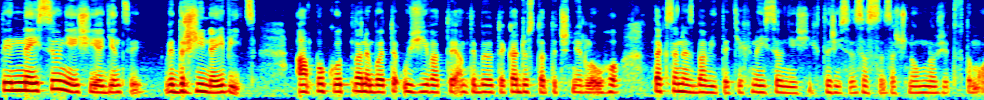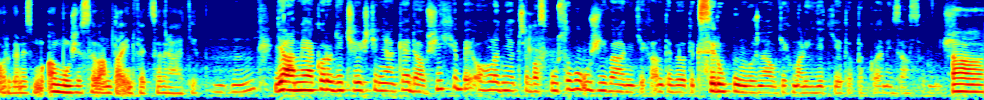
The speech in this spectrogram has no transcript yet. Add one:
Ty nejsilnější jedinci vydrží nejvíc. A pokud to nebudete užívat ty antibiotika dostatečně dlouho, tak se nezbavíte těch nejsilnějších, kteří se zase začnou množit v tom organismu a může se vám ta infekce vrátit. Mm-hmm. Děláme jako rodiče ještě nějaké další chyby ohledně třeba způsobu užívání těch antibiotik, syrupů možná u těch malých dětí, je to takové nejzásadnější? Uh,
